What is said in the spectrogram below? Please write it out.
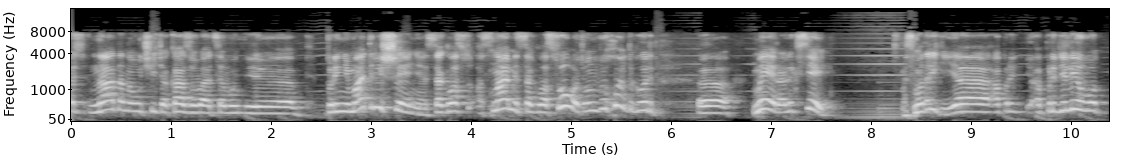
есть надо научить, оказывается, э, принимать решения, соглас... с нами согласовывать. Он выходит и говорит, э, Мейер, Алексей, смотрите, я определил вот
